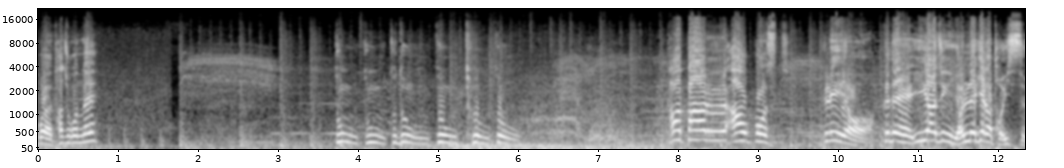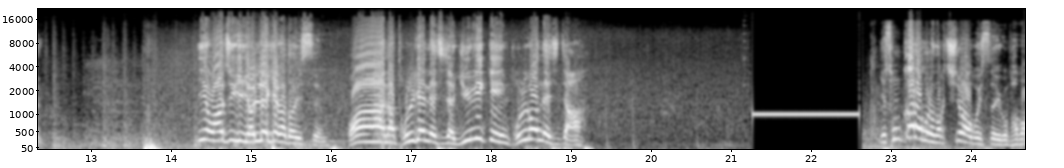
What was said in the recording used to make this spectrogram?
뭐야 다 죽었네? 둥둥 두둥 둥 둥둥 카파르 아웃포스트. 클리어. 근데 이 와중에 14개가 더 있음. 이 와중에 14개가 더 있음. 와 나 돌겠네 진짜. 유미게임 돌겠네 진짜. 얘 손가락으로 막 치료하고 있어 이거 봐봐.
